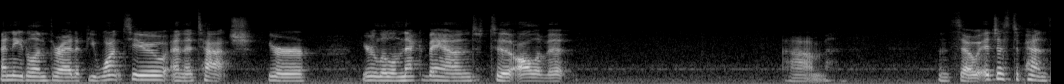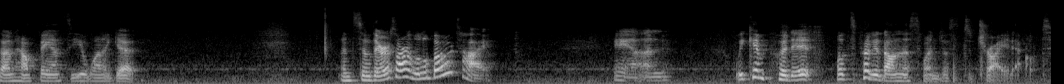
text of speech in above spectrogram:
a needle and thread if you want to and attach your your little neckband to all of it. Um, and so it just depends on how fancy you want to get. And so there's our little bow tie. And we can put it, let's put it on this one just to try it out.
